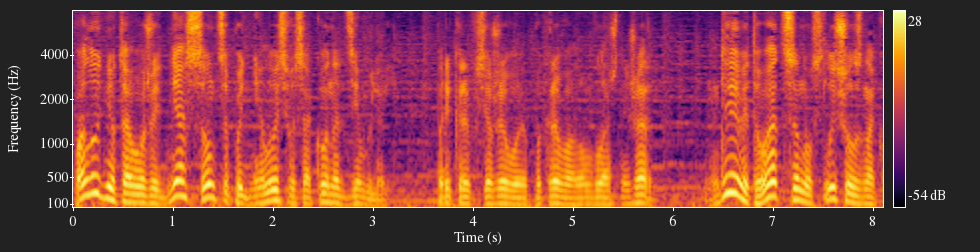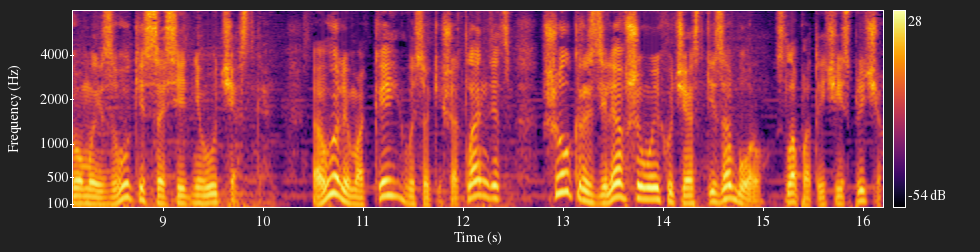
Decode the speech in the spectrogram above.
полудню того же дня солнце поднялось высоко над землей, прикрыв все живое покрывалом влажной жары. Дэвид Уатсон услышал знакомые звуки с соседнего участка. А Уолли Маккей, высокий шотландец, шел к разделявшему их участки забору с лопатой через плечо.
